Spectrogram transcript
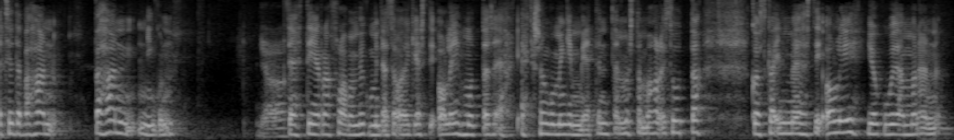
Että sitä vähän, vähän niin kuin tehtiin raflaavampi kuin mitä se oikeasti oli, mutta se, ehkä se on kuitenkin miettinyt tämmöistä mahdollisuutta, koska ilmeisesti oli joku tämmöinen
